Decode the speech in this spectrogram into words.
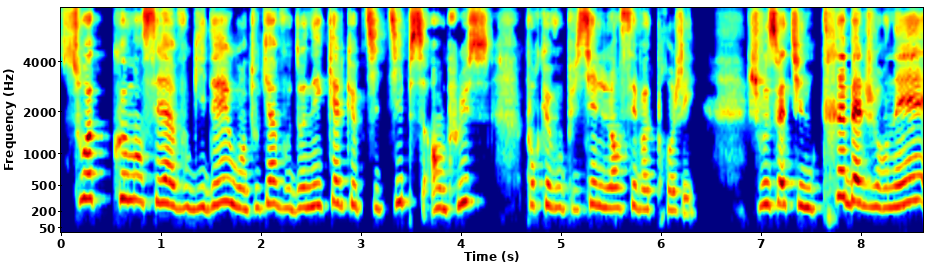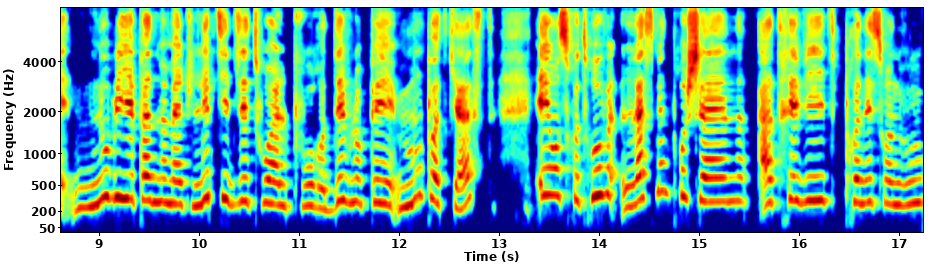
soit commencer à vous guider ou en tout cas vous donner quelques petits tips en pour que vous puissiez lancer votre projet. Je vous souhaite une très belle journée. N'oubliez pas de me mettre les petites étoiles pour développer mon podcast. Et on se retrouve la semaine prochaine. À très vite. Prenez soin de vous.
